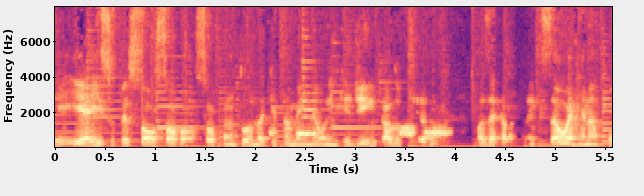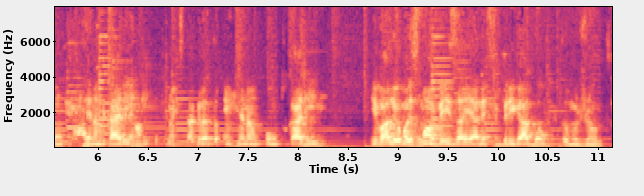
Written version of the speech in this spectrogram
E, é isso, pessoal. Só, só pontuando aqui também né, o LinkedIn, caso queiram fazer aquela conexão, é Renan, Renan Carini. E no Instagram também Renan.carini. E valeu mais uma vez aí, Aleph. Brigadão. Tamo junto.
